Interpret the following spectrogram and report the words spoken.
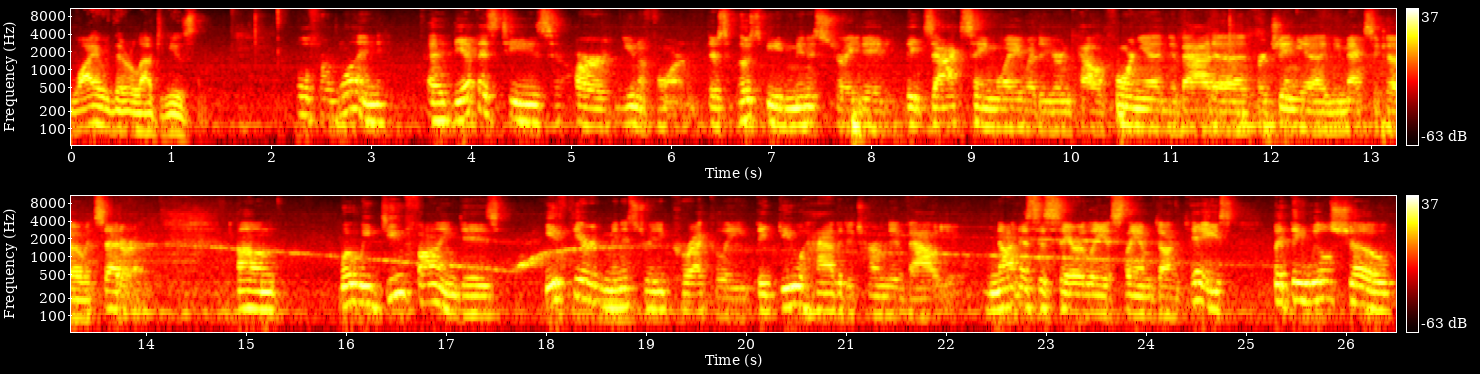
why they're allowed to use them. Well, for one, uh, the FSTs are uniform. They're supposed to be administrated the exact same way, whether you're in California, Nevada, Virginia, New Mexico, etc. Um, what we do find is if they're administrated correctly, they do have a determinative value. not necessarily a slam dunk case, but they will show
